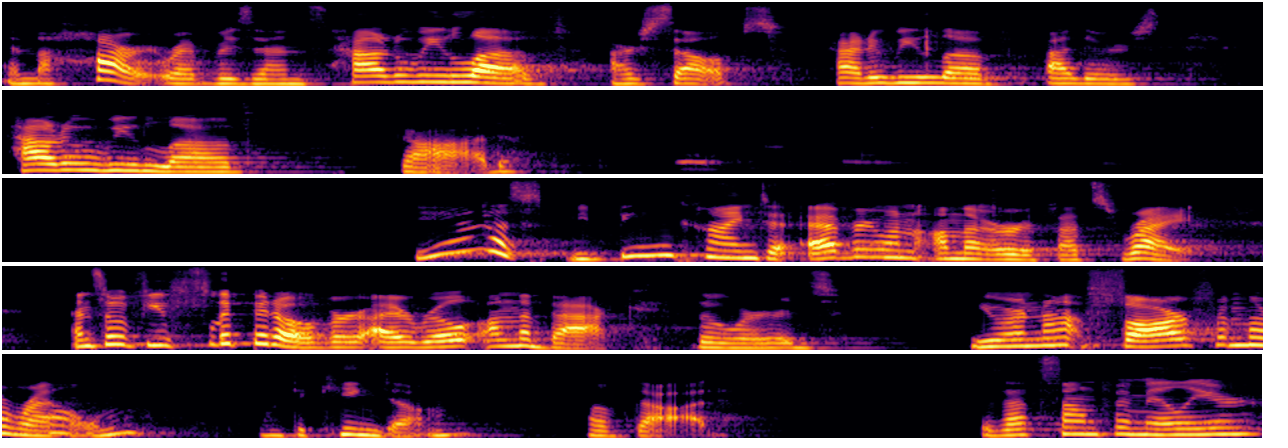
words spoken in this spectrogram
And the heart represents how do we love ourselves? How do we love others? How do we love God? Yes, being kind to everyone on the earth. That's right. And so if you flip it over, I wrote on the back the words, You are not far from the realm or the kingdom of God. Does that sound familiar? Is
